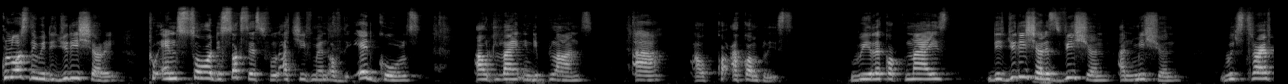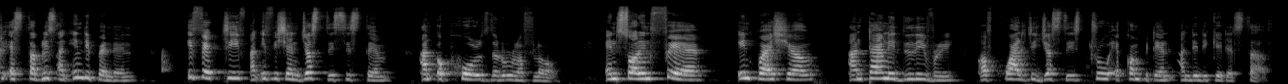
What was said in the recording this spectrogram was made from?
closely with the judiciary to ensure the successful achievement of the eight goals outlined in the plans are accomplished. We recognize the judiciary's vision and mission, which strive to establish an independent, effective, and efficient justice system and upholds the rule of law, ensuring fair, impartial, and timely delivery of quality justice through a competent and dedicated staff.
